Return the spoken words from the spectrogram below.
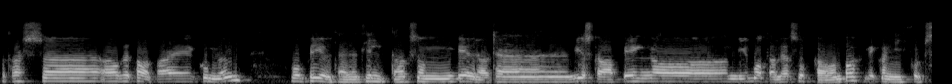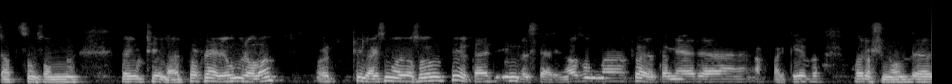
på tvers eh, av etater i kommunen. Og prioritere tiltak som bidrar til nyskaping og nye måter å løse oppgavene på. Vi kan ikke fortsette sånn som vi har gjort tidligere på flere områder. Og I tillegg så må vi også prioritere investeringer som uh, fører til mer uh, effektiv og rasjonal uh,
